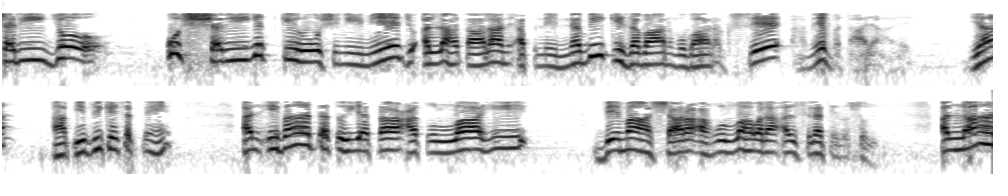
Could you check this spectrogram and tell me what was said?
شری جو اس شریعت کی روشنی میں جو اللہ تعالی نے اپنے نبی کی زبان مبارک سے ہمیں بتایا ہے۔ یا آپ یہ بھی کہہ سکتے ہیں العبادت طاعت اللہ بیما شارہ اللہ ولا السلط رسول اللہ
